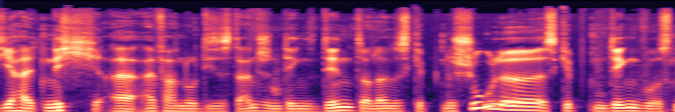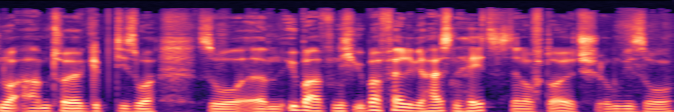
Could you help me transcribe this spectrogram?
die halt nicht äh, einfach nur dieses Dungeon-Ding sind, sondern es gibt eine Schule, es gibt ein Ding, wo es nur Abenteuer gibt, die so, so ähm, über, nicht Überfälle, wie heißen Hates denn auf Deutsch? Irgendwie so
